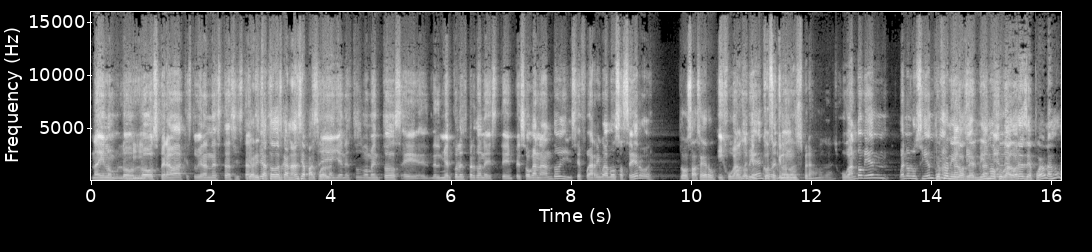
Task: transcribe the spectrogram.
nadie lo, esperaba que estuvieran estas instancias. Y ahorita todo es ganancia para el Puebla. Sí, y en estos momentos, eh, el miércoles, perdón, este, empezó ganando y se fue arriba 2 a 0. 2 a 0. Y jugando bien. cosa que no nos esperamos. ¿eh? Jugando bien, bueno, luciendo. Yo creo ni los del mismo jugadores de Puebla, ¿no?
